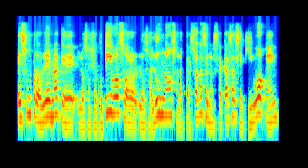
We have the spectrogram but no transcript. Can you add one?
es un problema que los ejecutivos o los alumnos o las personas en nuestra casa se equivoquen,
